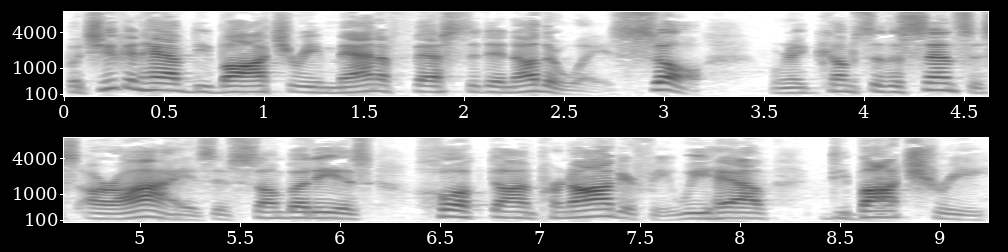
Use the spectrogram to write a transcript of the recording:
But you can have debauchery manifested in other ways. So, when it comes to the senses, our eyes, if somebody is hooked on pornography, we have debauchery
